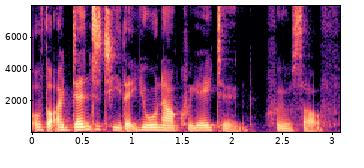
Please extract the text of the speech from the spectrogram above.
of the identity that you're now creating for yourself.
